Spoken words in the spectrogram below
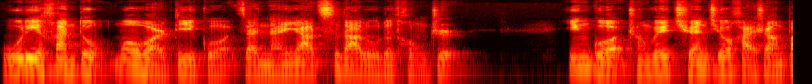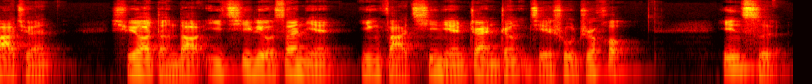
无力撼动莫卧尔帝国在南亚次大陆的统治。英国成为全球海上霸权。需要等到一七六三年英法七年战争结束之后，因此，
